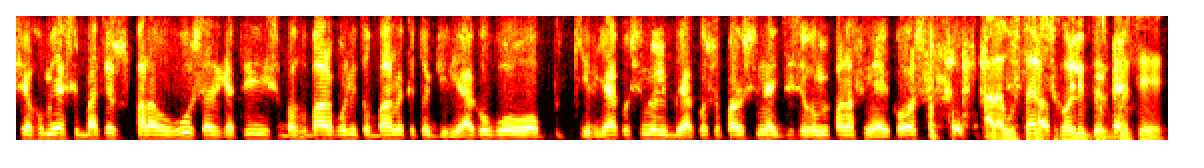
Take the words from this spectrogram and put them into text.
έχω μια συμπάθεια στους παραγωγούς σας γιατί συμπαθώ πάρα πολύ τον Πάνο και τον Κυριάκο που ο Κυριάκος είναι Ολυμπιακός, ο Πάνος είναι Αγγής, εγώ είμαι Παναθηναϊκός. Αλλά γουστάρεις ψυχολήπτες μου, έτσι.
